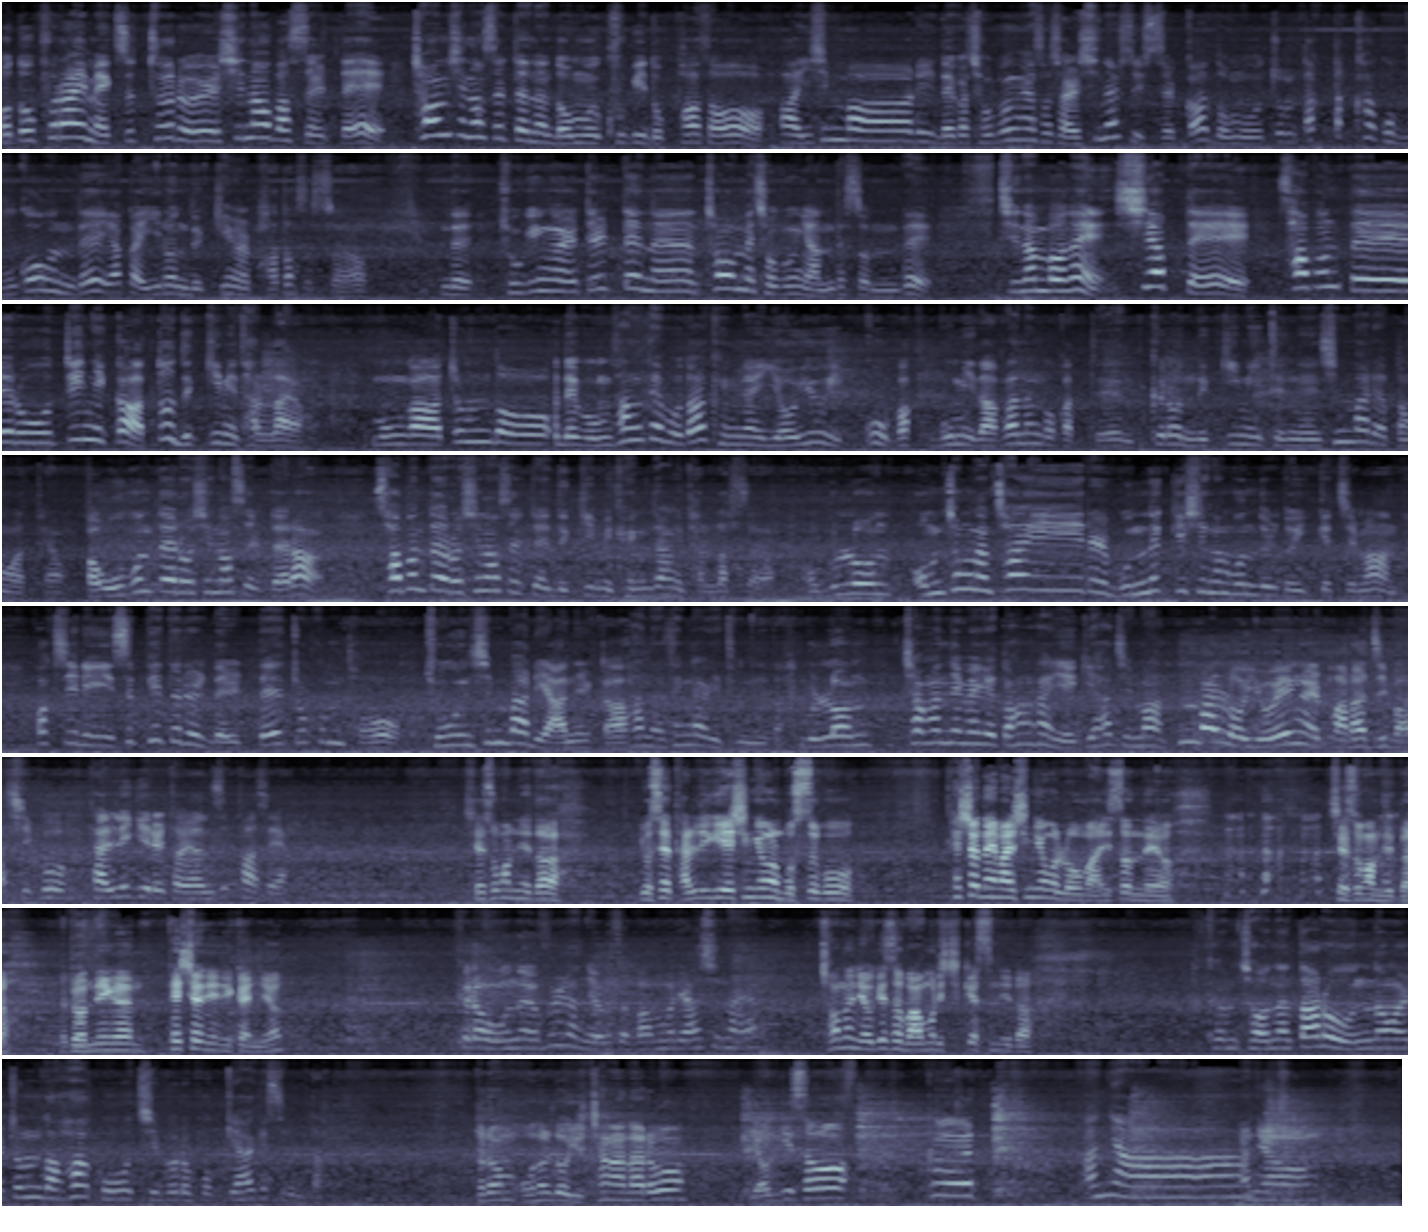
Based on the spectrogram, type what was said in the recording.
저도 프라임 X2를 신어봤을 때 처음 신었을 때는 너무 굽이 높아서 아 이 신발이 내가 적응해서 잘 신을 수 있을까? 너무 좀 딱딱하고 무거운데 약간 이런 느낌을 받았었어요. 근데 조깅을 뛸 때는 처음에 적응이 안 됐었는데 지난번에 시합 때 4분대로 뛰니까 또 느낌이 달라요. 뭔가 좀 더 내 몸 상태보다 굉장히 여유 있고 막 몸이 나가는 것 같은 그런 느낌이 드는 신발이었던 것 같아요. 5분대로 신었을 때랑 4분대로 신었을 때 느낌이 굉장히 달랐어요. 어, 물론 엄청난 차이를 못 느끼시는 분들도 있겠지만 확실히 스피드를 낼 때 조금 더 좋은 신발이 아닐까 하는 생각이 듭니다. 물론 창원님에게도 항상 얘기하지만 신발로 요행을 바라지 마시고 달리기를 더 연습하세요. 죄송합니다. 요새 달리기에 신경을 못 쓰고 패션에만 신경을 너무 많이 썼네요. 죄송합니다. 러닝은 패션이니까요. 그럼 오늘 훈련 여기서 마무리 하시나요? 저는 여기서 마무리 짓겠습니다. 그럼 저는 따로 운동을 좀 더 하고 집으로 복귀하겠습니다. 그럼 오늘도 유창 하나로 여기서 끝. 안녕. 안녕.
